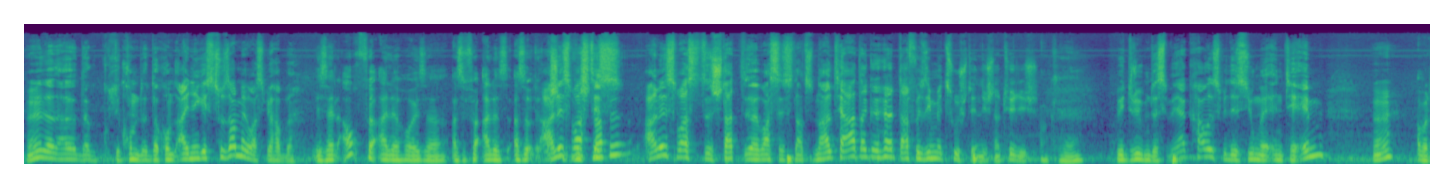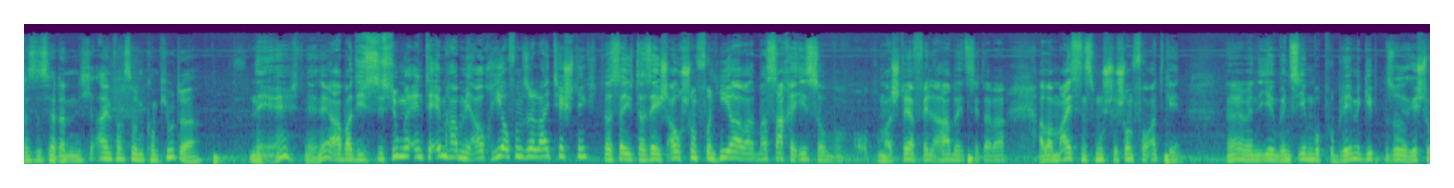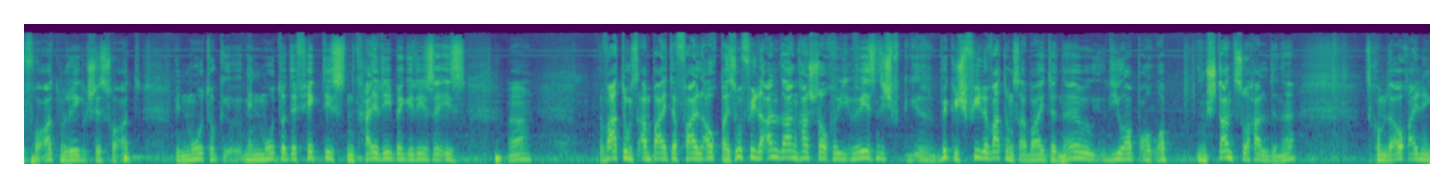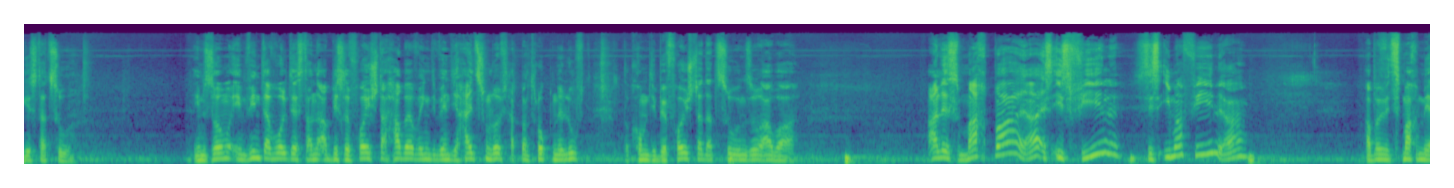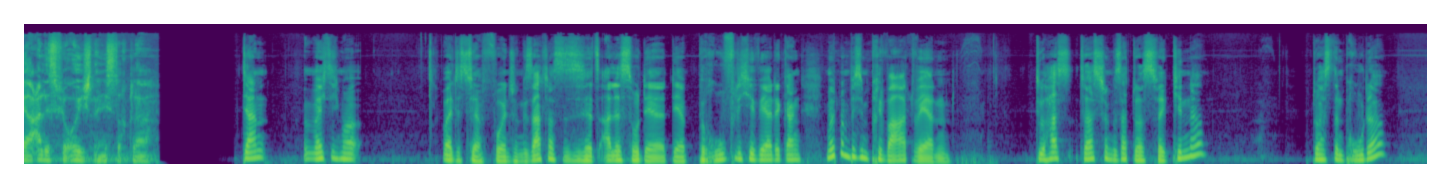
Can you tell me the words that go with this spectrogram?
Ne, da, da, kommt, da kommt einiges zusammen, was wir haben. Ihr seid auch für alle Häuser, also für alles, also Alles, was das, alles, was das Stadt, äh, was das Nationaltheater gehört, dafür sind wir zuständig, natürlich. Okay. Wie drüben das Werkhaus, wie das junge NTM. Ne? Aber das ist ja dann nicht einfach so ein Computer. Nee, nee, nee, aber dieses, junge NTM haben wir auch hier auf unserer Leittechnik. Da sehe da sehe ich auch schon von hier, was- Sache ist, ob, ob man Störfälle habe etc. Aber meistens musst du schon vor Ort gehen. Ne? Wenn es irgendwo Probleme gibt und so, dann gehst du vor Ort und regelst es vor Ort. Wenn Motor, wenn Motor defekt ist, ein Keilriemen gerissen ist. Ja? Wartungsarbeiter fallen auch bei so vielen Anlagen hast du auch wesentlich wirklich viele Wartungsarbeiter, ne? die ob, ob im Stand zu halten. Ne? Es kommt auch einiges dazu. Im, Sommer, Im Winter wollte es dann ein bisschen feuchter haben, wenn, die- wenn die Heizung läuft, hat man trockene Luft. Da kommen die Befeuchter dazu und so, aber alles machbar, ja. Es ist viel, es ist immer viel, ja. Aber jetzt machen wir ja alles für euch, ne? ist doch klar. Dann möchte ich mal, weil du ja vorhin schon gesagt hast, das ist jetzt alles so der, der berufliche Werdegang. Ich möchte mal ein bisschen privat werden. Du hast, du hast schon gesagt, du hast zwei Kinder, du hast einen Bruder.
